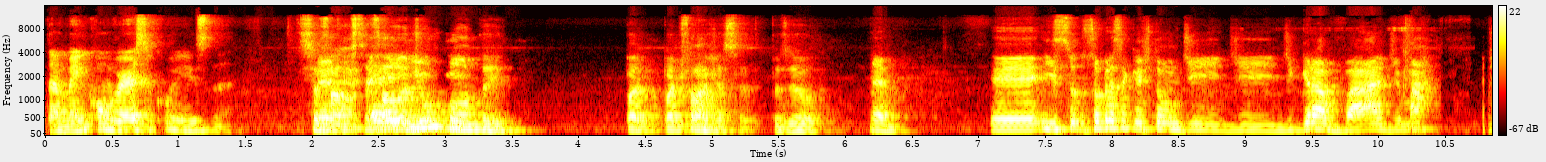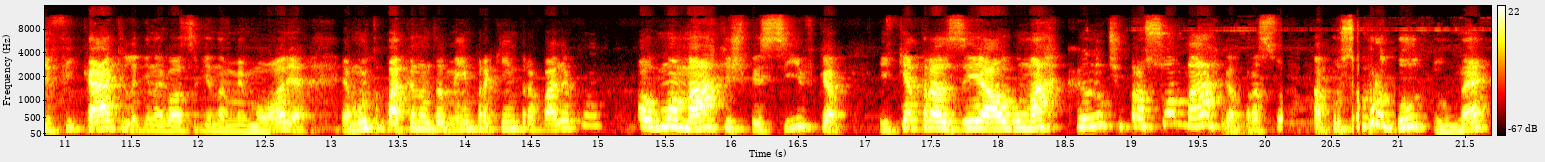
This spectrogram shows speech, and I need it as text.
também conversa com isso, né? Você, fala, você é, falou é, de um e, ponto aí. Pode, pode falar, Jessa, depois eu... É. É, e sobre essa questão de, de, de gravar, de marcar, de ficar aquele negócio ali na memória, é muito bacana também para quem trabalha com alguma marca específica e quer trazer algo marcante para sua marca, para o seu produto, né?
